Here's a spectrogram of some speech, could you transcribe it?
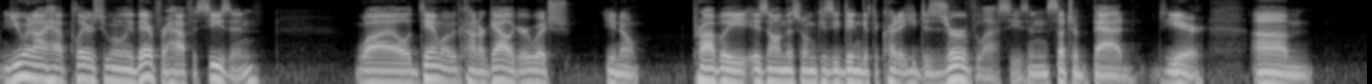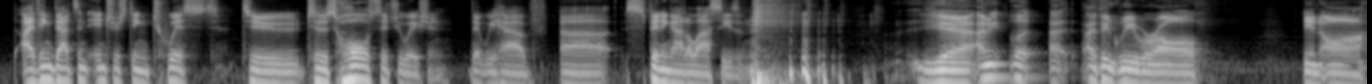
you and I have players who were only there for half a season, while Dan went with Conor Gallagher, which you know probably is on this one because he didn't get the credit he deserved last season. Such a bad year. Um, I think that's an interesting twist to to this whole situation that we have uh, spinning out of last season. Yeah, I mean, look, I, I think we were all in awe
